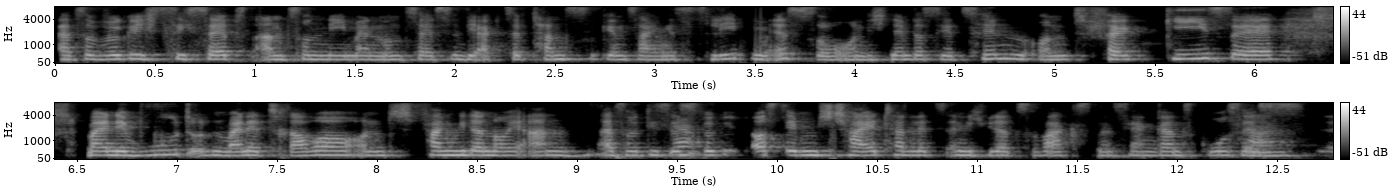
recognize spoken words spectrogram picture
Also wirklich sich selbst anzunehmen und selbst in die Akzeptanz zu gehen, sagen, das Leben ist so und ich nehme das jetzt hin und vergieße meine Wut und meine Trauer und fange wieder neu an. Also dieses ja. wirklich aus dem Scheitern letztendlich wieder zu wachsen, ist ja ein ganz großes ja.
